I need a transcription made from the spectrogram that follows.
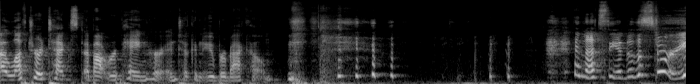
I left her a text about repaying her and took an Uber back home. and that's the end of the story.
